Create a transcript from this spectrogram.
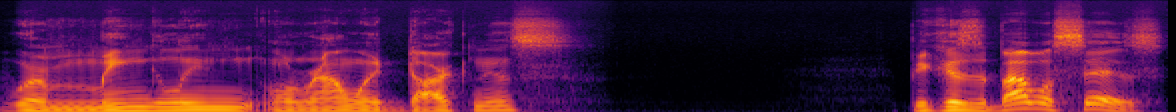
we're mingling around with darkness? Because the Bible says,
